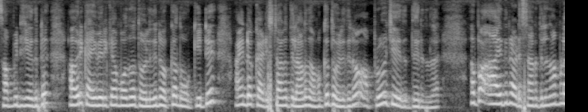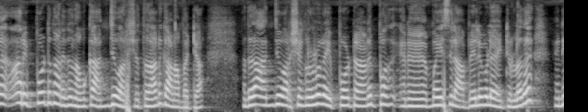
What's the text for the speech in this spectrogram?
സബ്മിറ്റ് ചെയ്തിട്ട് അവർ കൈവരിക്കാൻ പോകുന്ന തൊഴിൽ ദിനം ഒക്കെ നോക്കിയിട്ട് അതിന്റെ ഒക്കെ അടിസ്ഥാനത്തിലാണ് നമുക്ക് തൊഴിൽ ദിനം അപ്രൂവ് ചെയ്ത് തരുന്നത്. അപ്പോൾ അതിന്റെ അടിസ്ഥാനത്തിൽ നമ്മൾ ആ റിപ്പോർട്ട് എന്ന് പറയുന്നത് നമുക്ക് അഞ്ച് വർഷത്തതാണ് കാണാൻ പറ്റുക. അത് അഞ്ച് വർഷങ്ങളുടെ റിപ്പോർട്ടാണ് ഇപ്പോൾ എം ഐ എസിൽ അവൈലബിൾ ആയിട്ടുള്ളത്. ഇനി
